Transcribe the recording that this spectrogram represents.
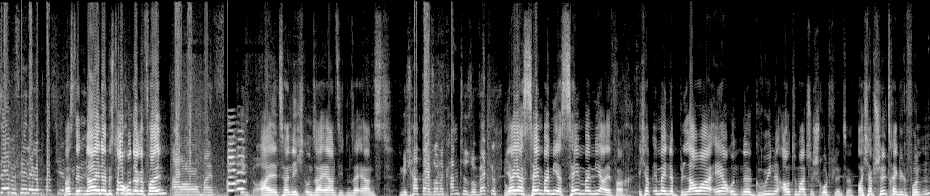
derselbe Fehler passiert. Was denn? Nein, da bist du auch runtergefallen. Oh mein fucking Gott. Alter, nicht unser Ernst, nicht unser Ernst. Mich hat da so eine Kante so weggestoßen. Ja, ja, same bei mir, same bei mir einfach. Ich habe immer eine blaue R und eine grüne automatische Schrotflinte. Oh, ich habe Schildtränke gefunden.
